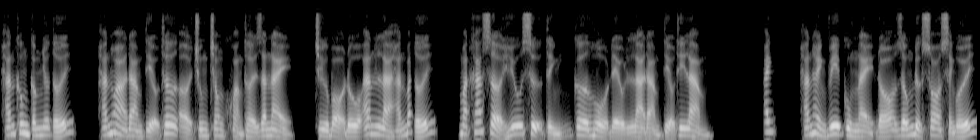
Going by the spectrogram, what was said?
Hắn không cấm nhớ tới, hắn hòa đàm tiểu thơ ở chung trong khoảng thời gian này, trừ bỏ đồ ăn là hắn bắt tới, mặt khác sở hữu sự tình cơ hồ đều là đàm tiểu thi làm. Ách, hắn hành vi cùng này đó giống được so sánh với,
